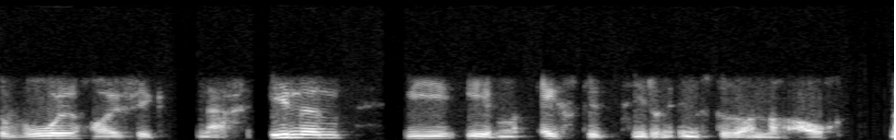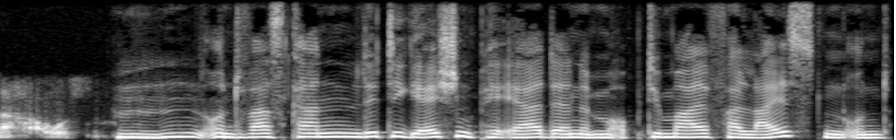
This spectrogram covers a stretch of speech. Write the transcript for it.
Sowohl häufig nach innen wie eben explizit und insbesondere auch nach außen. Mhm. Und was kann Litigation PR denn im Optimalfall leisten und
